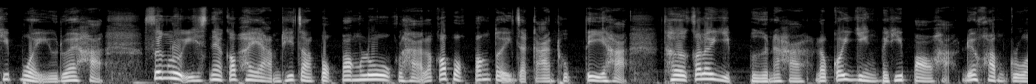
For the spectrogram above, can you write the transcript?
ที่ป่วยอยู่ด้วยค่ะ ซึ่งลุยส์เนี่ยก็พยายามที่จะปกป้องลูกนะคะแล้วก็ปกป้องตัวเองจากการทุบตีค่ะ เธอก็เลยหยิบปืนนะคะ แล้วก็ยิงไปที่ปอค่ะ ด้วยความกลัว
